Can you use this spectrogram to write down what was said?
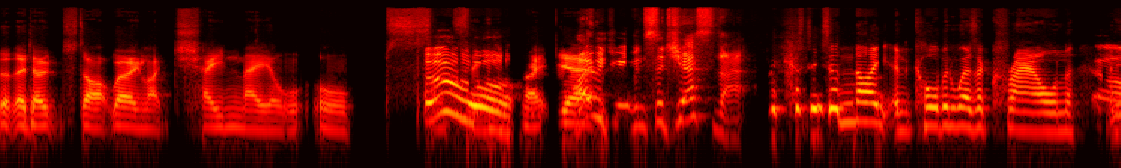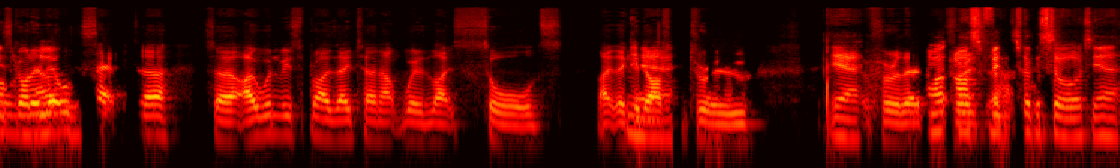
that they don't start wearing like chainmail or something. Ooh, like yeah, why would you even suggest that? because he's a knight and Corbin wears a crown and he's got a little scepter. So I wouldn't be surprised they turn up with like swords. Like they could Yeah. ask Drew Yeah, for the. For ask his- Vince for the sword. Yeah.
